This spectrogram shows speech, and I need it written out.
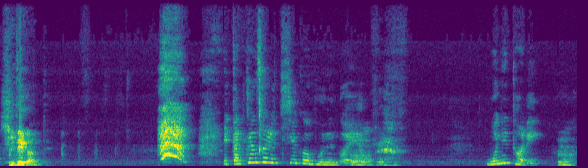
기대가 안 돼. 일단 큰 소리 치고 보는 거예요. 어, 그래. 모니터링. 어,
